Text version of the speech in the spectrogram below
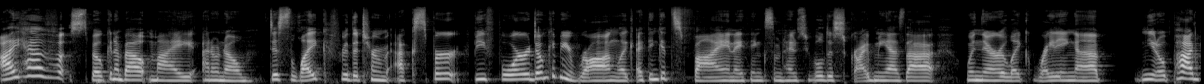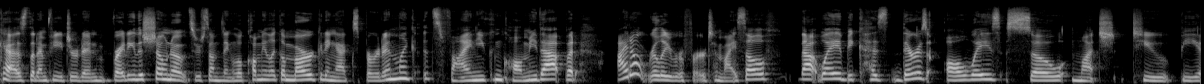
I have spoken about my, I don't know, dislike for the term expert before. Don't get me wrong, like I think it's fine. I think sometimes people describe me as that when they're like writing up you know, podcast that I'm featured in, writing the show notes or something. They'll call me like a marketing expert. And like, it's fine. You can call me that. But I don't really refer to myself that way because there is always so much to be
